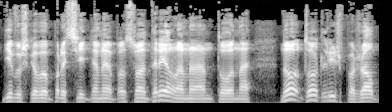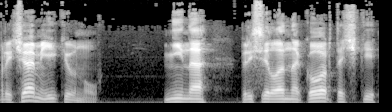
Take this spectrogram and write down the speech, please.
Девушка вопросительно посмотрела на Антона, но тот лишь пожал плечами и кивнул. Нина присела на корточки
